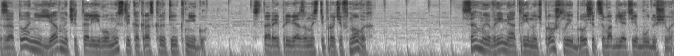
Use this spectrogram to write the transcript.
Зато они явно читали его мысли как раскрытую книгу. Старые привязанности против новых? Самое время отринуть прошлое и броситься в объятия будущего.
